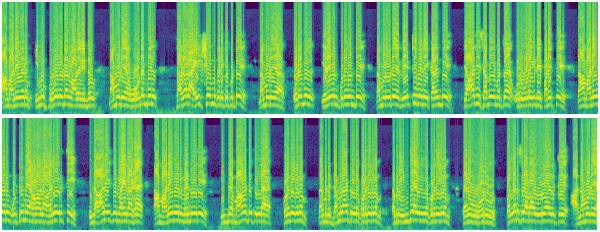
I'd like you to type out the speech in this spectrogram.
நாம் அனைவரும் இன்னும் புகழுடன் வாழ வேண்டும். நம்முடைய உடம்பில் சகல ஐக்கியமும் கிடைக்கப்பட்டு நம்முடைய உடம்பில் இறைவன் குடிகொண்டு நம்மளுடைய வேற்றுமையை கலந்து ஜாதி சமயமற்ற ஒரு உலகினை படைத்து நாம் அனைவரும் ஒற்றுமையாக வாழ வலியுறுத்தி இந்த ஆலயத்தின் வாயிலாக நாம் அனைவரும் வேண்டுவது இந்த மாவட்டத்தில் உள்ள குழந்தைகளும் நம்முடைய தமிழ்நாட்டில் உள்ள குழந்தைகளும் நம்முடைய இந்தியாவில் உள்ள குழந்தைகளும் ஒரு வல்லரசு நாடாக உருவாவதற்கு நம்முடைய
